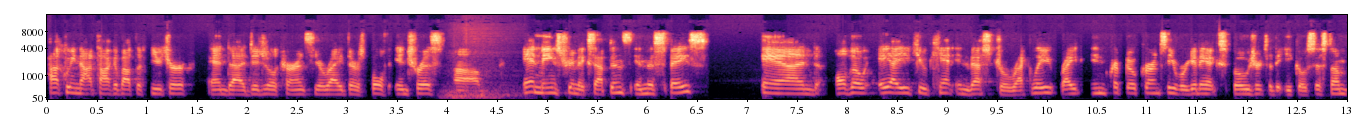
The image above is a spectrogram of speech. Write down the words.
how can we not talk about the future and uh, digital currency, right? There's both interest um, and mainstream acceptance in this space. And although AIEQ can't invest directly, right, in cryptocurrency, we're getting exposure to the ecosystem.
